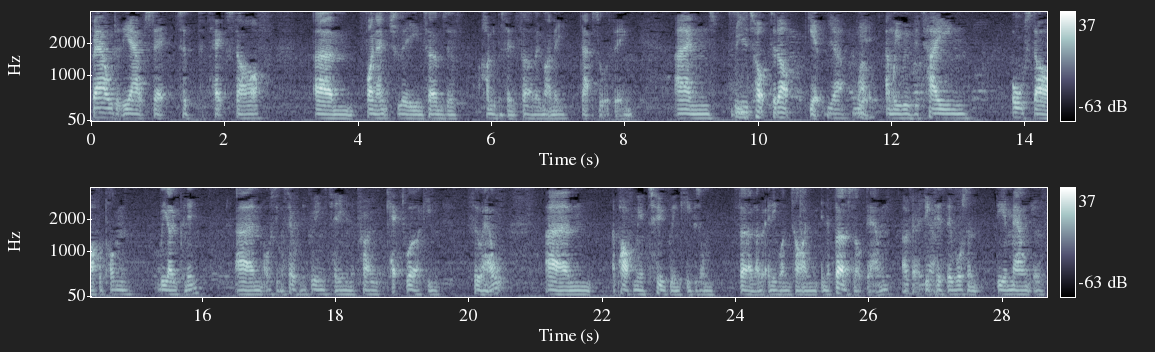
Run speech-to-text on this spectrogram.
vowed at the outset to protect staff um, financially in terms of 100% furlough money, that sort of thing. And So you topped it up. Yep. Yeah. yeah, Wow. and we would retain all staff upon reopening. Um, obviously, myself and the Greens team and the pro kept working throughout. Um, apart from we had two greenkeepers on furlough at any one time in the first lockdown Okay. yeah. because there wasn't the amount of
